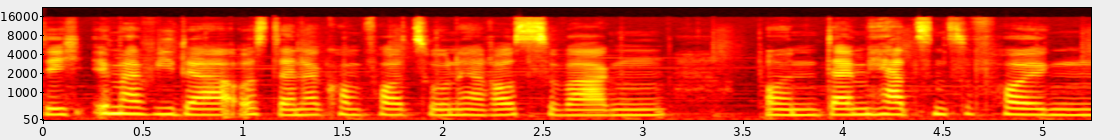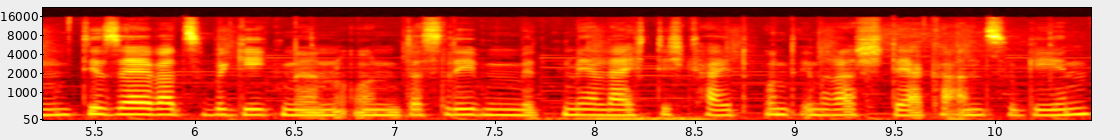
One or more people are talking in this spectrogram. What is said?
dich immer wieder aus deiner Komfortzone herauszuwagen und deinem Herzen zu folgen, dir selber zu begegnen und das Leben mit mehr Leichtigkeit und innerer Stärke anzugehen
